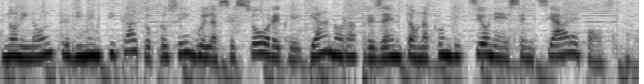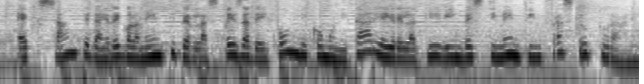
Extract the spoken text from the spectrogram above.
Non inoltre dimenticato prosegue l'assessore che il piano rappresenta una condizione essenziale posta, ex ante dai regolamenti per la spesa dei fondi comunitari e i relativi investimenti infrastrutturali.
